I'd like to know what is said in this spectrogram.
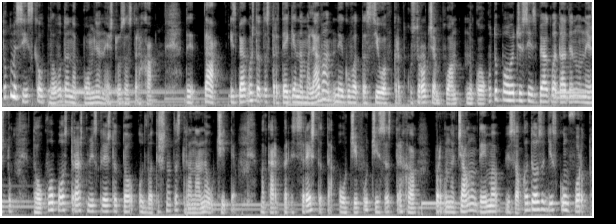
Тук ме се иска отново да напомня нещо за страха. Да, избягващата стратегия намалява неговата сила в краткосрочен план, но колкото повече се избягва дадено нещо, толкова по-страшно изглежда то от вътрешната страна на очите. Макар при срещата очи в очи с страха, първоначално да има висока доза дискомфорт,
